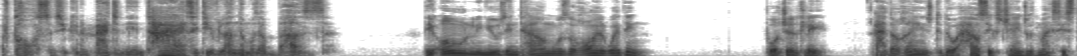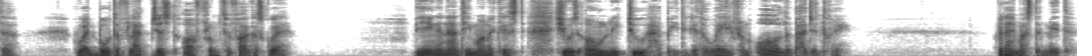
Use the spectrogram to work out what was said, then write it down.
Of course, as you can imagine, the entire city of London was abuzz. The only news in town was the royal wedding. Fortunately, I had arranged to do a house exchange with my sister, who had bought a flat just off from Trafalgar Square. Being an anti-monarchist, she was only too happy to get away from all the pageantry but I must admit,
